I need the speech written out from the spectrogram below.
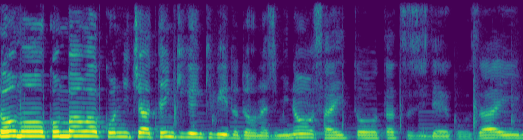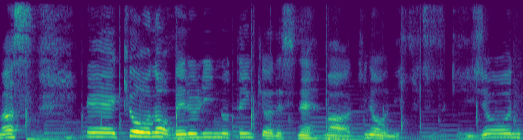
どうも、こんばんは、こんにちは。天気元気ビートでおなじみの斉藤達治でございます、えー、今日のベルリンの天気はですね、まあ、昨日に引き続き非常に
